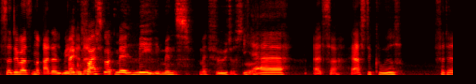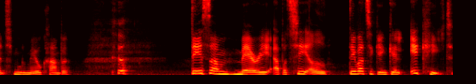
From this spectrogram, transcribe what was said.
så det var sådan ret almindeligt. Man kunne faktisk godt male mel, imens man fødte og sådan noget. Ja, altså, herste Gud for den smule mavekrampe. det, som Mary aborterede, det var til gengæld ikke helt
